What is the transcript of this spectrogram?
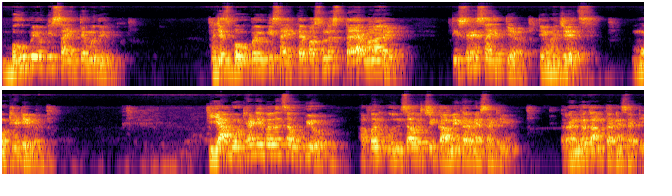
बहुपयोगी साहित्यामधील म्हणजेच बहुपयोगी साहित्यापासूनच तयार होणारे तिसरे साहित्य ते म्हणजेच मोठे टेबल. या मोठ्या टेबलचा उपयोग आपण उंचावरची कामे करण्यासाठी रंगकाम करण्यासाठी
